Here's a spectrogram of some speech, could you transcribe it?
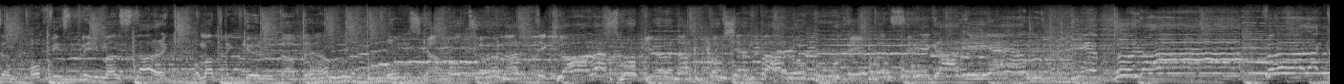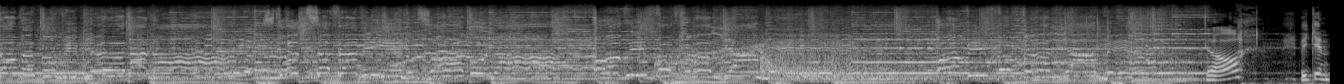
Kraften och visst blir man stark om man dricker utav den. Ondska och törnar, det klarar små björnar. De kämpar och godheten segrar igen. Hipp hurra, för här kommer Bumbibjörnarna. Studsar fram igenom sagorna och vi får följa med. Och vi får följa med. Ja. Vilken,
